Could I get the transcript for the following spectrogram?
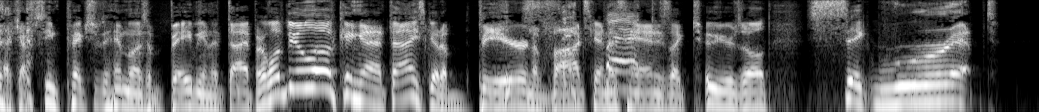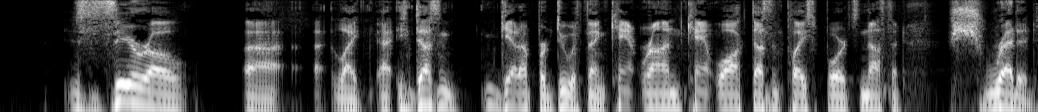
Like I've seen pictures of him as a baby in a diaper. What are you looking at? huh? He's got a beer and a Six vodka in his hand. He's like two years old, sick, ripped, zero. Uh, uh, like uh, he doesn't get up or do a thing. Can't run, can't walk, doesn't play sports, nothing. Shredded.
